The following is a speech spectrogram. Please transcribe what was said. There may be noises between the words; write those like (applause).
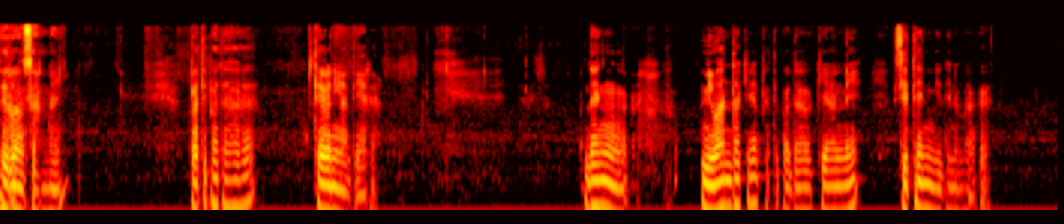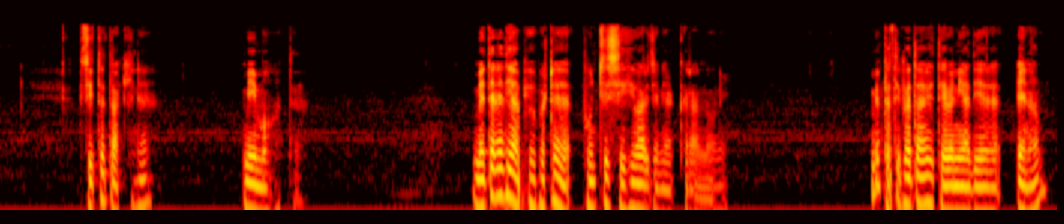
තෙරුවන් සරණයි. ප්‍රතිපදාව තෙවැනි අධ්‍යයනය. දැන් නිවන් දකින ප්‍රතිපදාව කියන්නේ සිතෙන් මිදෙන මඟ. සිත දකින මේ මොහොත. මෙතනදී අපි ඔබට පුංචි සිහි වර්ජනයක් කරන්න ඕනේ. මේ ප්‍රතිපදාවේ තෙවැනි අධ්‍යයනය එනම්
